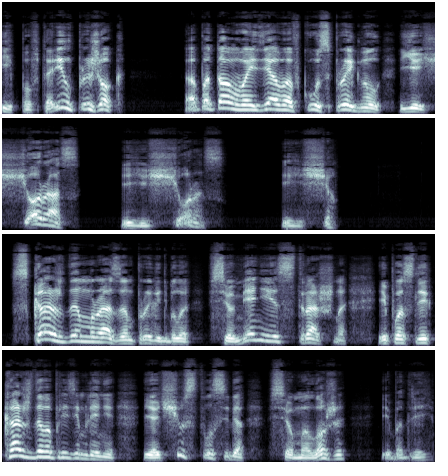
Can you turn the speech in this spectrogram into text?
и повторил прыжок, а потом, войдя во вкус, прыгнул еще раз и еще раз и еще. С каждым разом прыгать было все менее страшно, и после каждого приземления я чувствовал себя все моложе и бодрее.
